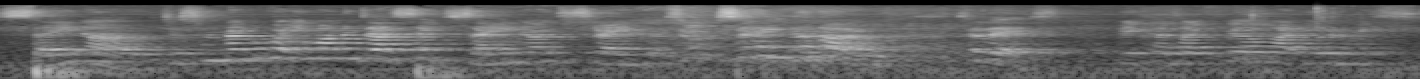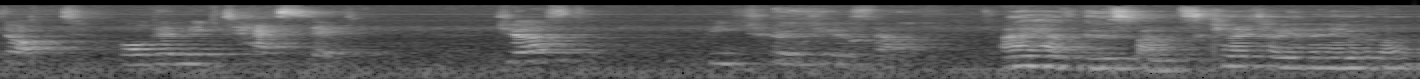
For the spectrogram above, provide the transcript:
Say no. Just remember what your mum and dad said. Say no to strangers. say no to this. Because I feel like you're going to be stopped or going to be tested. Just be true to yourself. I have goosebumps. Can I tell you the name of the book?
